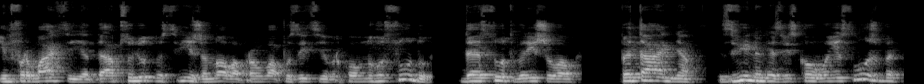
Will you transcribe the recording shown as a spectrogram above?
інформація, де абсолютно свіжа нова правова позиція Верховного суду, де суд вирішував питання звільнення з військової служби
